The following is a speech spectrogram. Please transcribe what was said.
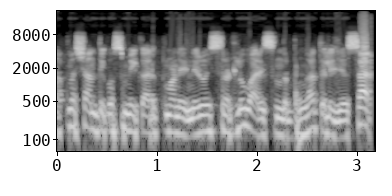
ఆత్మశాంతి కోసం ఈ కార్యక్రమాన్ని నిర్వహిస్తున్నట్లు వారి సందర్భంగా తెలియజేశారు.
